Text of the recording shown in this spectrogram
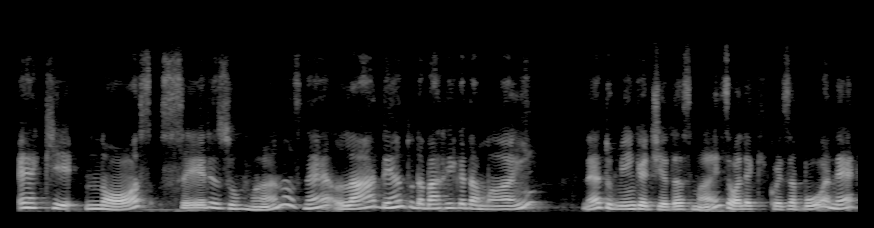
é que nós, seres humanos, né, lá dentro da barriga da mãe, né, domingo é dia das mães, olha que coisa boa, né?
